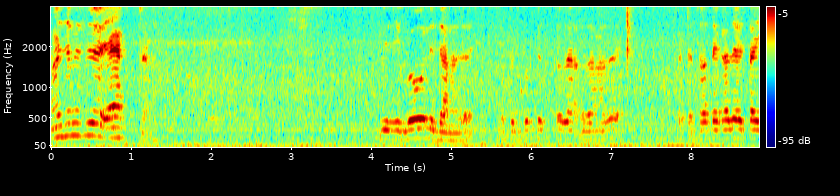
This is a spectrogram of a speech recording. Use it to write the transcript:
আমি জানি যে একটা। বলে জানা যায় জানা যায় একটা দেখা যায় তাই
